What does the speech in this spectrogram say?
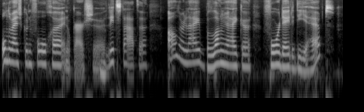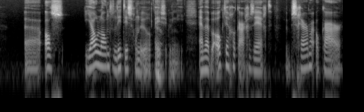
onderwijs kunnen volgen in elkaars uh, lidstaten. Allerlei belangrijke voordelen die je hebt als jouw land lid is van de Europese ja. Unie. En we hebben ook tegen elkaar gezegd, we beschermen elkaar,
